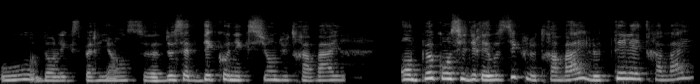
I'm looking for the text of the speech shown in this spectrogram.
ou dans l'expérience de cette déconnexion du travail. On peut considérer aussi que le travail, le télétravail,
